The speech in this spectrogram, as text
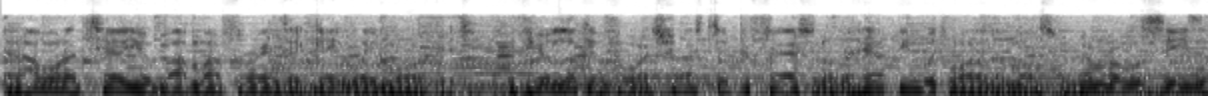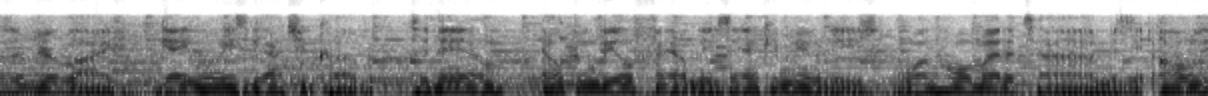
and I want to tell you about my friends at Gateway Mortgage. If you're looking for a trusted professional to help you with one of the most memorable seasons of your life, Gateway's got you covered. To them, helping build families and communities one home at a time is the only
